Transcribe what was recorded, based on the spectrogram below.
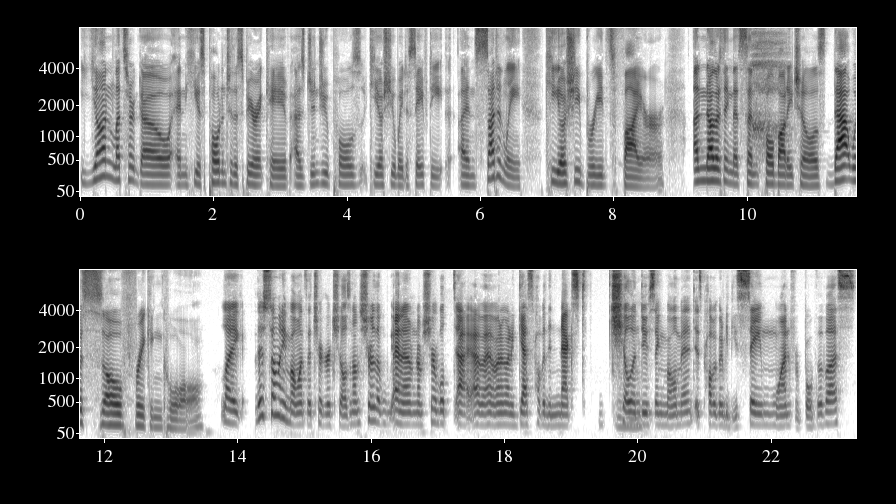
Yun lets her go and he is pulled into the spirit cave as Jianzhu pulls Kyoshi away to safety and suddenly Kyoshi breathes fire. Another thing that sent full body chills. That was so freaking cool. Like there's so many moments that trigger chills and i'm sure that and i'm, I'm sure we'll I, i'm going to guess probably the next chill inducing moment is probably going to be the same one for both of us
